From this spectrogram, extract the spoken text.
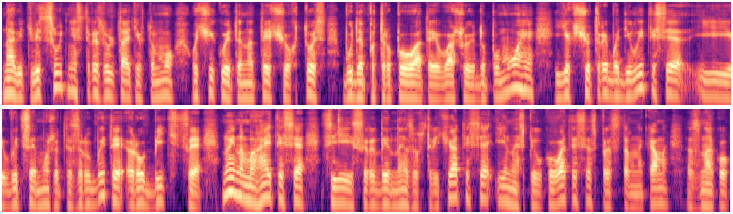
навіть відсутність результатів. Тому очікуйте на те, що хтось буде потребувати вашої допомоги. Якщо треба ділитися, і ви це можете зробити, робіть це. Ну і намагайтеся цієї середи не зустрічатися і не спілкуватися з представниками знаку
